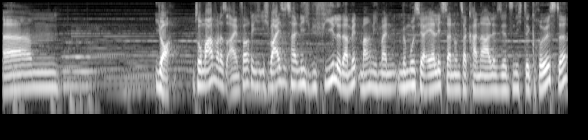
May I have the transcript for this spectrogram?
Ähm, ja, so machen wir das einfach. Ich, ich, weiß jetzt halt nicht, wie viele da mitmachen. Ich meine, man muss ja ehrlich sein, unser Kanal ist jetzt nicht der größte,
